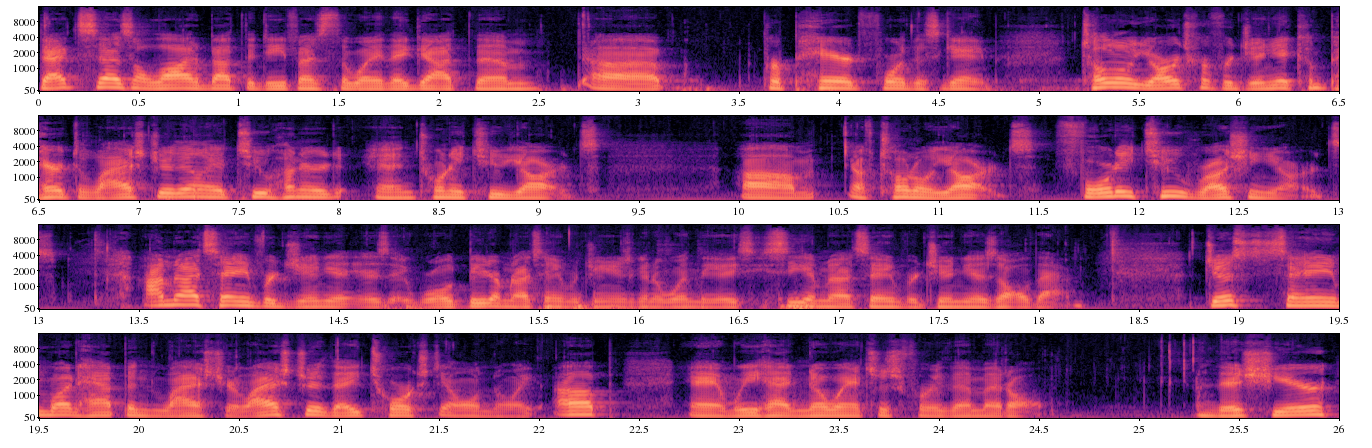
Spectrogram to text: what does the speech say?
That says a lot about the defense, the way they got them uh, prepared for this game. Total yards for Virginia compared to last year, they only had 222 yards um, of total yards, 42 rushing yards. I'm not saying Virginia is a world beater. I'm not saying Virginia is going to win the ACC. I'm not saying Virginia is all that. Just saying what happened last year. Last year, they torched Illinois up, and we had no answers for them at all. This year,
